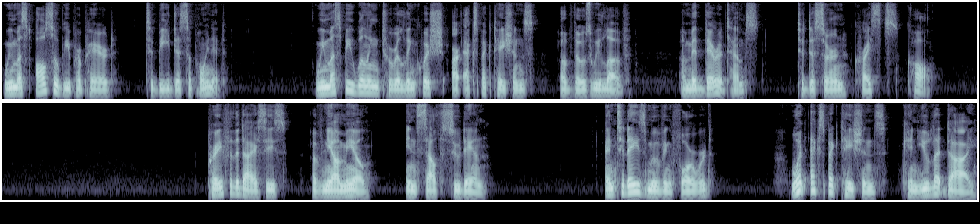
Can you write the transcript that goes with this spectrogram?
We must also be prepared to be disappointed we must be willing to relinquish our expectations of those we love amid their attempts to discern Christ's call. Pray for the Diocese of Niamey in South Sudan. And today's moving forward, what expectations can you let die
